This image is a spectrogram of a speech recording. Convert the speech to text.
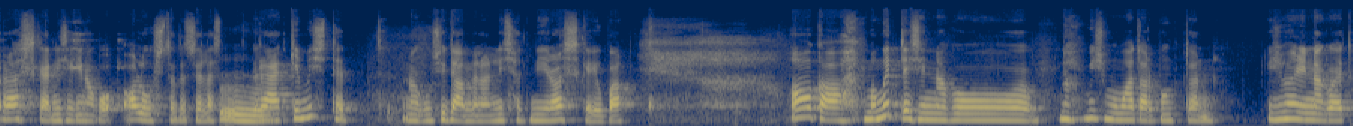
raske on isegi nagu alustada sellest mm. rääkimist, et nagu südamel on lihtsalt nii raske juba. aga ma mõtlesin nagu noh, mis mu madalpunkt on, siis ma olin nagu, et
